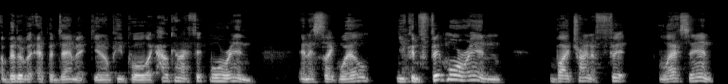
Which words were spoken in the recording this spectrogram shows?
a bit of an epidemic. You know, people like, how can I fit more in? And it's like, well, you can fit more in by trying to fit less in.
